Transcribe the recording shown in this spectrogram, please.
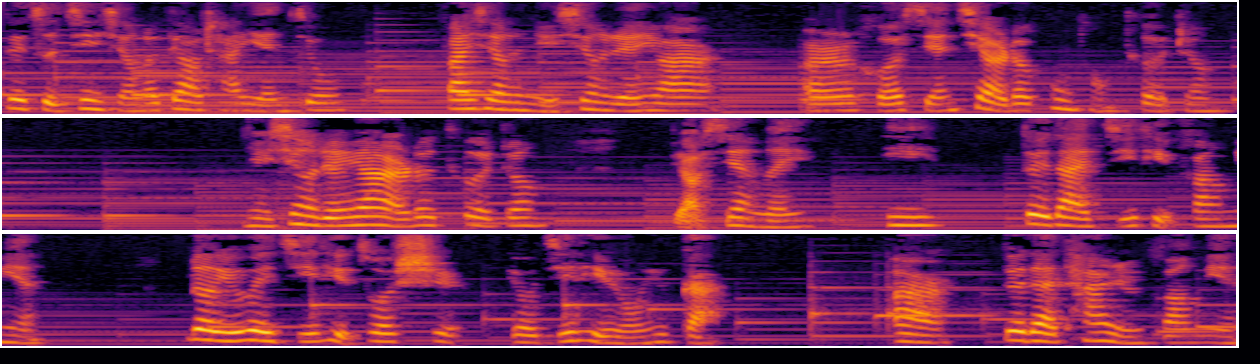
对此进行了调查研究。发现了女性人缘儿和嫌弃儿的共同特征。女性人缘儿的特征表现为：一、对待集体方面，乐于为集体做事，有集体荣誉感；二、对待他人方面，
